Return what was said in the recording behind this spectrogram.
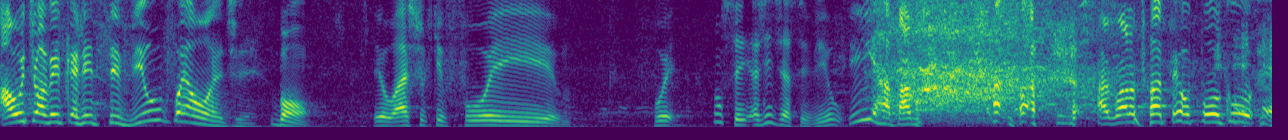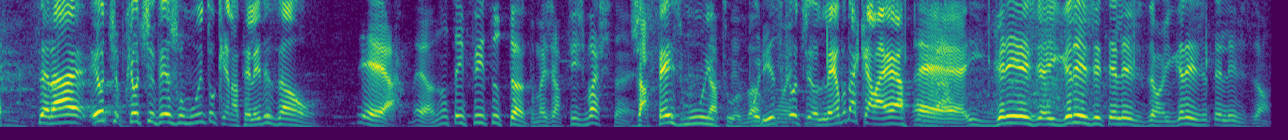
A última vez que a gente se viu foi aonde? bom. Eu acho que foi foi, não sei, a gente já se viu? Ih, rapaz, agora, agora eu tô até um pouco. Será? Eu te, porque eu te vejo muito o quê? Na televisão. É, é, eu não tenho feito tanto, mas já fiz bastante. Já fez muito. fiz Por isso que eu, muito. te, eu lembro daquela época. É, igreja, igreja e televisão, igreja e televisão.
